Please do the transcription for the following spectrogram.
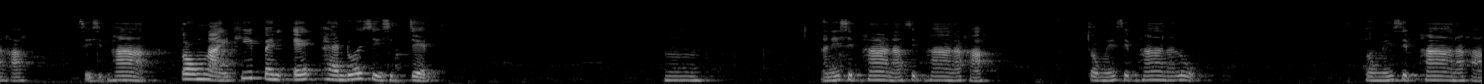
นะคะ 45 ตรงไหนที่เป็น x แทนด้วย 47อืมอันนี้ 15 นะ 15 นะคะ ตรงนี้ 15 นะลูก ตรงนี้ 15 นะคะ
